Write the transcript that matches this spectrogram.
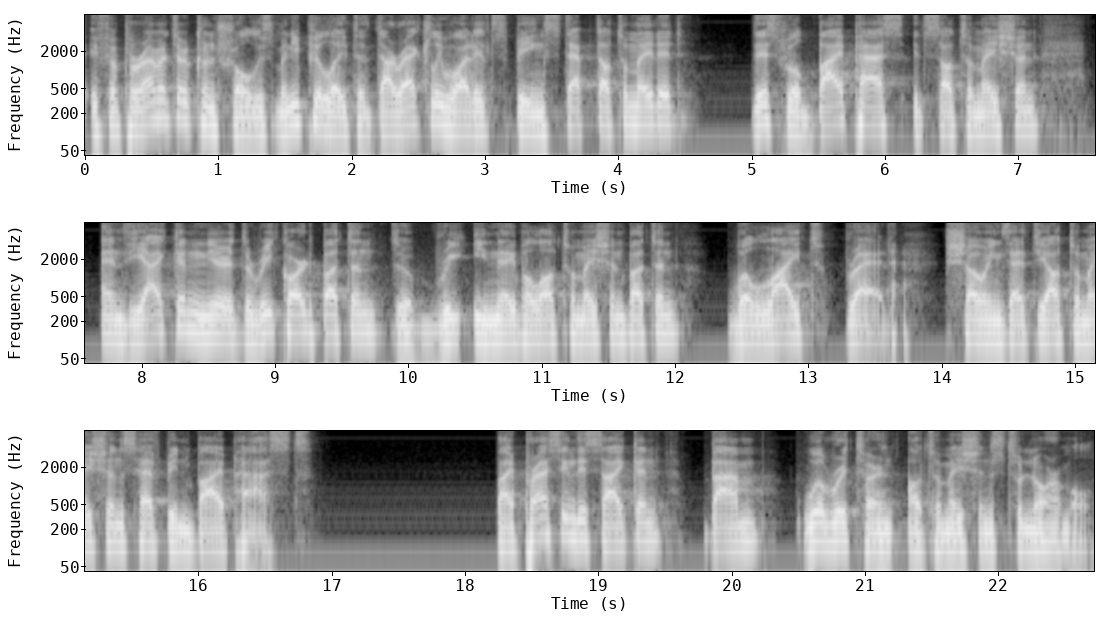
If a parameter control is manipulated directly while it's being stepped automated, this will bypass its automation and the icon near the record button, the re-enable automation button, will light red, showing that the automations have been bypassed. By pressing this icon, BAM will return automations to normal.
